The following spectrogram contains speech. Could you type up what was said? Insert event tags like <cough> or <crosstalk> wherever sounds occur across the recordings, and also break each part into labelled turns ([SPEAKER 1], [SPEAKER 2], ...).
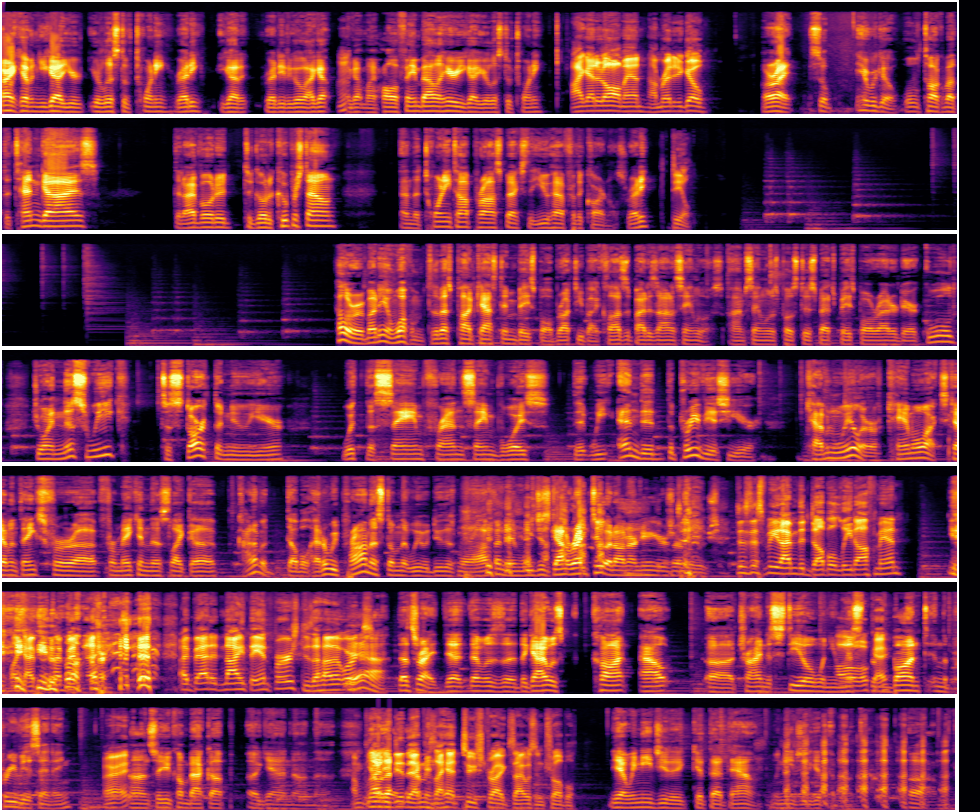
[SPEAKER 1] All right, Kevin, you got your, your list of 20 ready? You got it ready to go? I got
[SPEAKER 2] Mm.
[SPEAKER 1] I got my Hall of Fame ballot here. You got your list of 20?
[SPEAKER 2] I got it all, man. I'm ready to go.
[SPEAKER 1] All right. So here we go. We'll talk about the 10 guys that I voted to go to Cooperstown and the 20 top prospects that you have for the Cardinals. Ready?
[SPEAKER 2] Deal.
[SPEAKER 1] Hello, everybody, and welcome to the best podcast in baseball, brought to you by Closet by Design of St. Louis. I'm St. Louis Post Dispatch baseball writer Derrick Goold, joined this week to start the new year with the same friend, same voice that we ended the previous year. Kevin Wheeler of KMOX. Kevin, thanks for uh, for making this like a kind of a double header. We promised them that we would do this more often, and we just got right to it on our New Year's resolution.
[SPEAKER 2] Does this mean I'm the double leadoff man? <laughs> Like I, I, bat- <laughs> I batted ninth and first. Is that how that works?
[SPEAKER 1] Yeah, that's right. That that was uh, the guy was caught out uh, trying to steal when you
[SPEAKER 2] Oh,
[SPEAKER 1] missed
[SPEAKER 2] okay.
[SPEAKER 1] the bunt in the previous inning,
[SPEAKER 2] All right.
[SPEAKER 1] uh, and so you come back up again on the.
[SPEAKER 2] I'm
[SPEAKER 1] you
[SPEAKER 2] glad
[SPEAKER 1] know
[SPEAKER 2] you
[SPEAKER 1] that-
[SPEAKER 2] did that
[SPEAKER 1] I
[SPEAKER 2] because
[SPEAKER 1] mean-
[SPEAKER 2] I, had two strikes. I was in trouble.
[SPEAKER 1] Yeah, we need you to get that down. We need you to get that down. Um,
